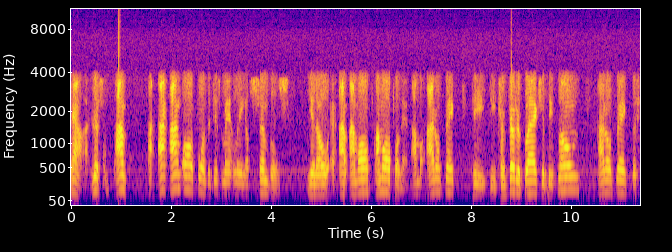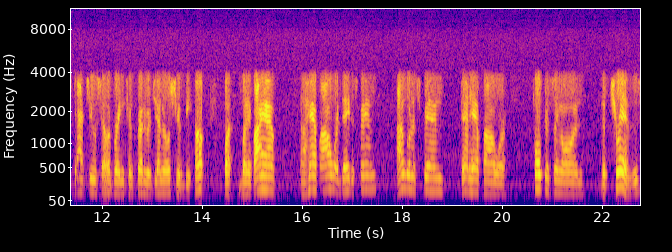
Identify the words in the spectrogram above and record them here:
Now, listen, I'm I, I'm all for the dismantling of symbols you know, I, I'm all I'm all for that. I'm I don't think the the Confederate flag should be flown. I don't think the statue celebrating Confederate generals should be up. But but if I have a half hour a day to spend, I'm going to spend that half hour focusing on the trends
